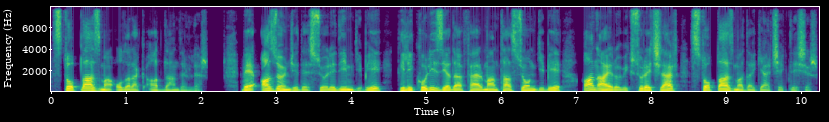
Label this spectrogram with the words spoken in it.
stoplazma olarak adlandırılır. Ve az önce de söylediğim gibi glikoliz ya da fermantasyon gibi anaerobik süreçler stoplazmada gerçekleşir.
